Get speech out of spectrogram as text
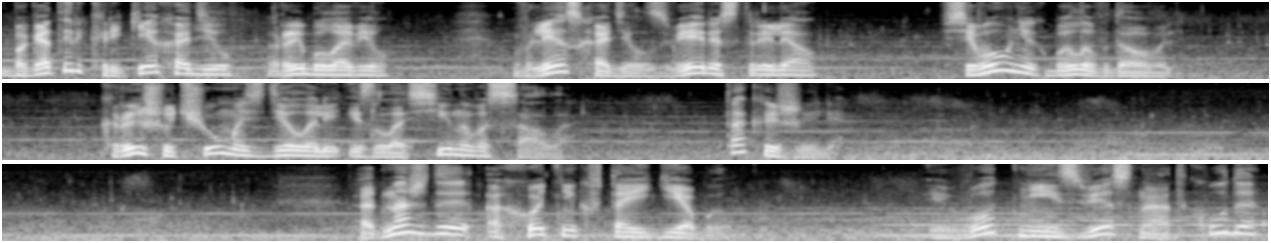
Богатырь к реке ходил, рыбу ловил. В лес ходил, зверя стрелял. Всего у них было вдоволь. Крышу чума сделали из лосиного сала. Так и жили. Однажды охотник в тайге был. И вот неизвестно откуда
